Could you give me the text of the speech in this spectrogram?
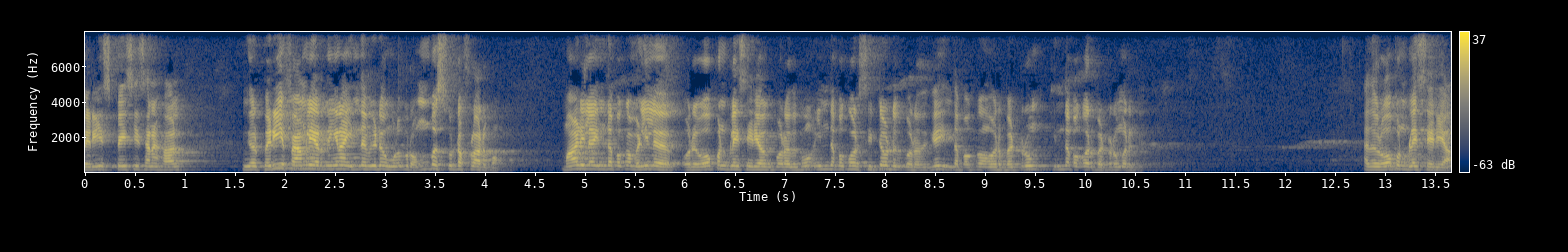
பெரிய ஸ்பேசியஸான ஹால் இங்கே ஒரு பெரிய ஃபேமிலியாக இருந்தீங்கன்னா இந்த வீடு உங்களுக்கு ரொம்ப சூட்டஃபுல்லாக இருக்கும். மாடியில் இந்த பக்கம் வெளியில் ஒரு ஓப்பன் பிளேஸ் ஏரியாவுக்கு போகிறதுக்கும் இந்த பக்கம் ஒரு சிட் அவுட்டுக்கு போகிறதுக்கு இந்த பக்கம் ஒரு பெட்ரூம் இந்த பக்கம் ஒரு பெட்ரூம் இருக்குது அது ஒரு ஓப்பன் பிளேஸ் ஏரியா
